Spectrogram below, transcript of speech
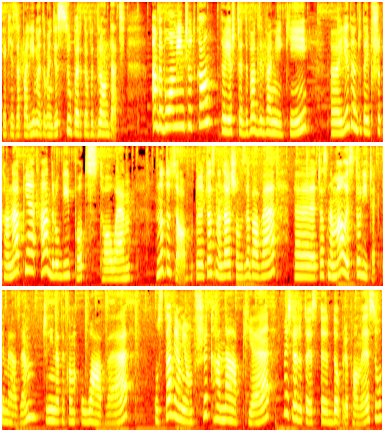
Jak je zapalimy, to będzie super to wyglądać. Aby było mięciutko, to jeszcze dwa dywaniki. E, Jeden tutaj przy kanapie, a drugi pod stołem. No to co? E, Czas na dalszą zabawę. E, Czas na mały stoliczek tym razem, czyli na taką ławę. Ustawiam ją przy kanapie. Myślę, że to jest dobry pomysł.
